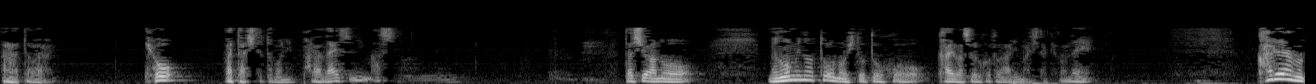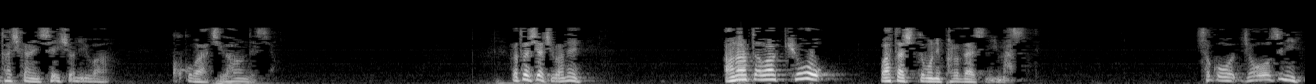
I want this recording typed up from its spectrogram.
あなたは今日、私と共にパラダイスにいます。私はあの、目のみの塔の人とこう会話することがありましたけどね。彼らの確かに聖書にはここが違うんですよ。私たちはね、あなたは今日私と共にパラダイスにいます。そこを上手に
